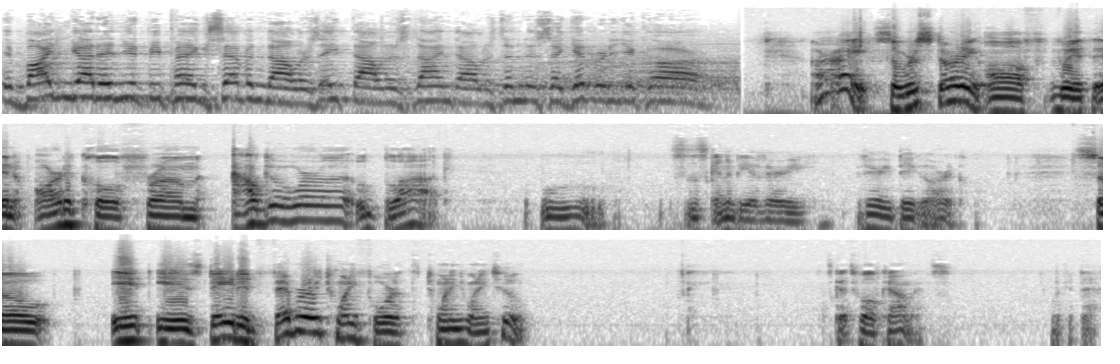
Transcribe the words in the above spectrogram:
if biden got in you'd be paying seven dollars eight dollars nine dollars then they say get rid of your car All right, so we're starting off with an article from Algora blog. Ooh, this is going to be a very, very big article. So it is dated February 24th, 2022. It's got 12 comments. Look at that.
